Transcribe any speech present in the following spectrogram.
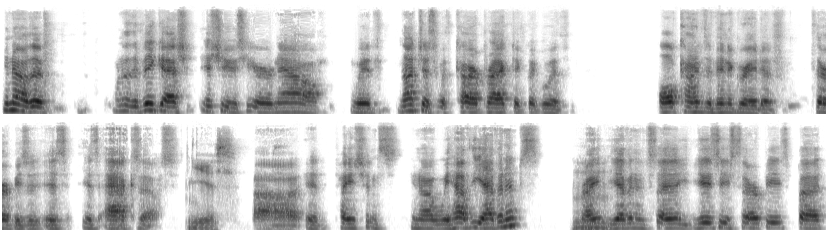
you know, the one of the big issues here now with not just with chiropractic, but with all kinds of integrative therapies is is access. Yes. Uh, it patients, you know, we have the evidence, mm. right? The evidence says use these therapies, but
